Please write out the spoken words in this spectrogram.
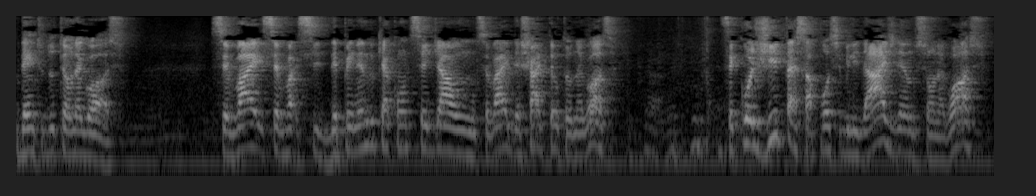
dentro do teu negócio? Você vai, você vai, se dependendo do que acontecer dia 1, você vai deixar de ter o teu negócio? Você cogita essa possibilidade dentro do seu negócio?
